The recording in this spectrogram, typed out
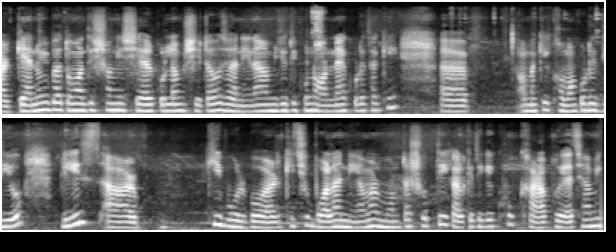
আর কেনই বা তোমাদের সঙ্গে শেয়ার করলাম সেটাও জানি না। আমি যদি কোনো অন্যায় করে থাকি আমাকে ক্ষমা করে দিও। প্লিজ আর কি বলব, আর কিছু বলার নেই। আমার মনটা সত্যিই কালকে থেকে খুব খারাপ হয়ে আছে। আমি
